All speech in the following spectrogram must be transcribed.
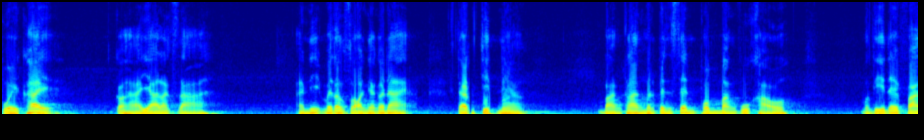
ป่วยไข้ ก็หายารักษา อันนี้ไม่ต้องสอนกันก็ได้ แต่จิตเนี่ยบางครั้งมันเป็นเส้นผมบางภูเขา บางทีได้ฟัง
